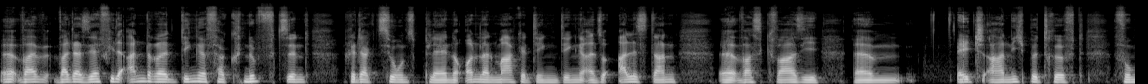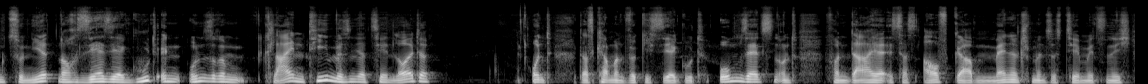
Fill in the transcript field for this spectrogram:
äh, weil, weil da sehr viele andere Dinge verknüpft sind. Redaktionspläne, Online-Marketing-Dinge, also alles dann, äh, was quasi ähm, HR nicht betrifft, funktioniert noch sehr, sehr gut in unserem kleinen Team. Wir sind ja zehn Leute und das kann man wirklich sehr gut umsetzen und von daher ist das Aufgabenmanagementsystem jetzt nicht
